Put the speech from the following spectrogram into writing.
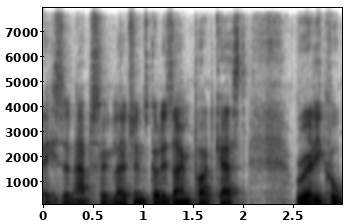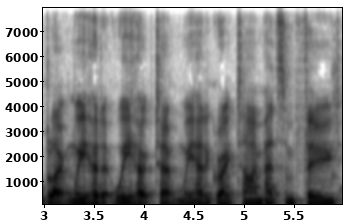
he's an absolute legend. He's got his own podcast. Really cool bloke. And we had we hooked up and we had a great time. Had some food,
